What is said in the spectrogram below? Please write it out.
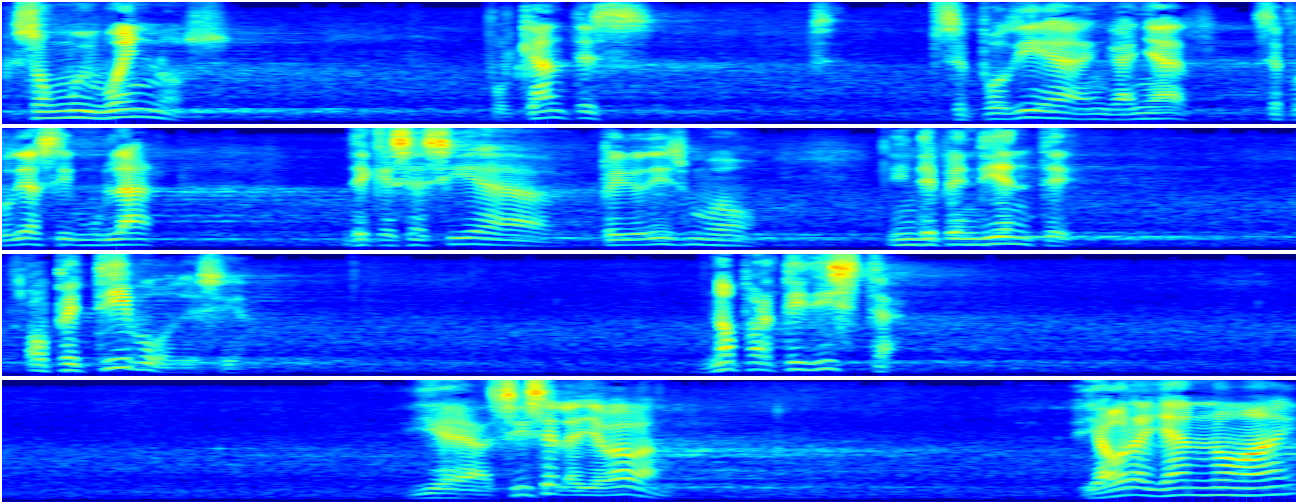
que son muy buenos, porque antes se podía engañar, se podía simular de que se hacía periodismo independiente, objetivo, decía, no partidista. Y así se la llevaban. Y ahora ya no hay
